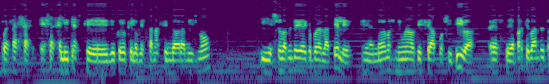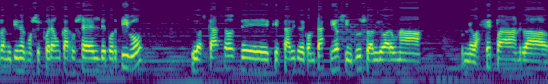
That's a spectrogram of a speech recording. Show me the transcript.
pues esas, esas élites que yo creo que lo que están haciendo ahora mismo y solamente hay que poner la tele, no vemos ninguna noticia positiva. Este, aparte van retransmitiendo como si fuera un carrusel deportivo los casos de que está habido de contagios, incluso ha habido ahora una, nueva cepa, nueva,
